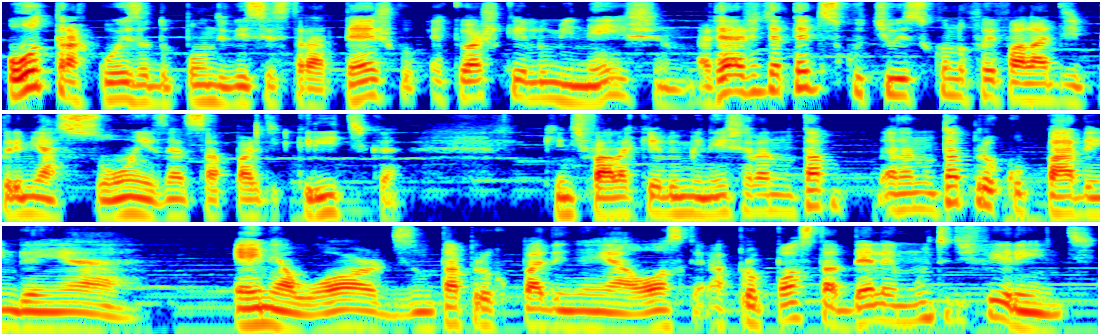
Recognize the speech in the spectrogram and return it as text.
Outra coisa do ponto de vista estratégico é que eu acho que Illumination, a gente até discutiu isso quando foi falar de premiações, né, essa parte crítica, que a gente fala que a Illumination ela não está ela não tá preocupada em ganhar Annie Awards, não está preocupada em ganhar Oscar, a proposta dela é muito diferente.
